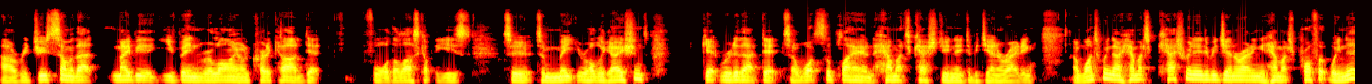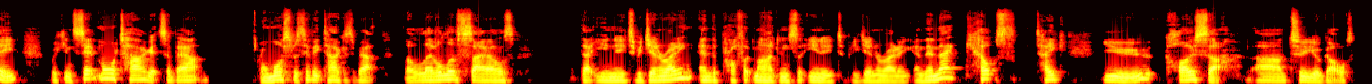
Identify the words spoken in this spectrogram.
uh, reduce some of that? Maybe you've been relying on credit card debt for the last couple of years to, to meet your obligations. Get rid of that debt. So, what's the plan? How much cash do you need to be generating? And once we know how much cash we need to be generating and how much profit we need, we can set more targets about, or more specific targets about the level of sales that you need to be generating and the profit margins that you need to be generating. And then that helps take you closer uh, to your goals,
